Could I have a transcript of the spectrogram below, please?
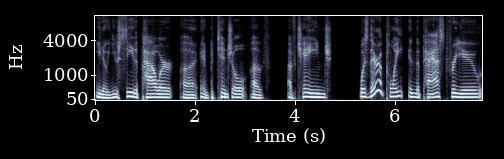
you know you see the power uh, and potential of of change. Was there a point in the past for you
